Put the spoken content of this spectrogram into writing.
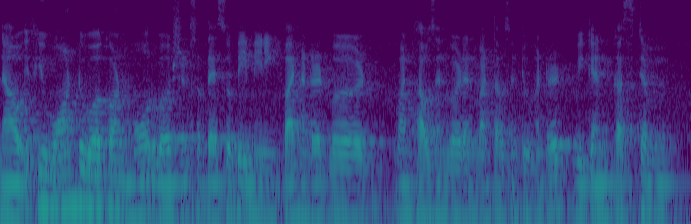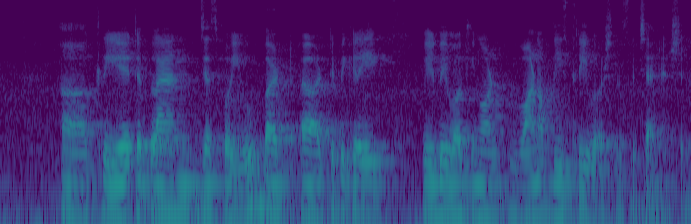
now, if you want to work on more versions of the SOP, meaning 500 word, 1000 word, and 1200, we can custom uh, create a plan just for you. But uh, typically, we'll be working on one of these three versions which I mentioned.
